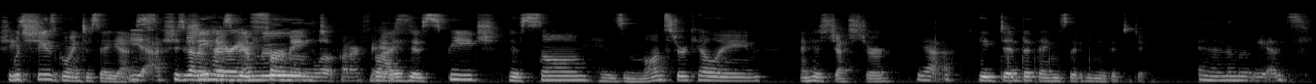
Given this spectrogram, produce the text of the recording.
She's, Which she's going to say yes. Yeah, she's got she a very affirming look on her face. By his speech, his song, his monster killing, and his gesture. Yeah. He did the things that he needed to do. And then the movie ends.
